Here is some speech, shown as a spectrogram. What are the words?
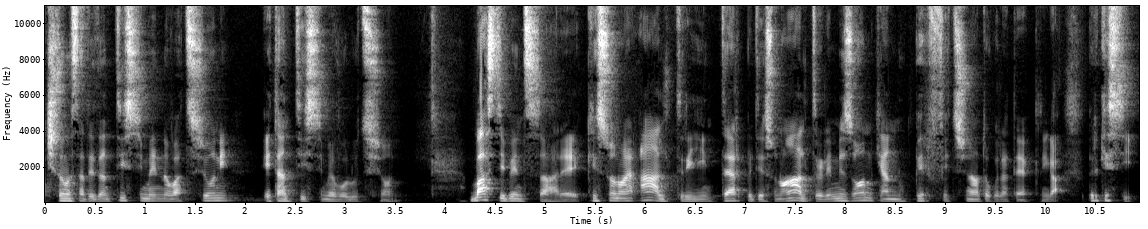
ci sono state tantissime innovazioni e tantissime evoluzioni. Basti pensare che sono altri interpreti sono altre le maison che hanno perfezionato quella tecnica, perché sì,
